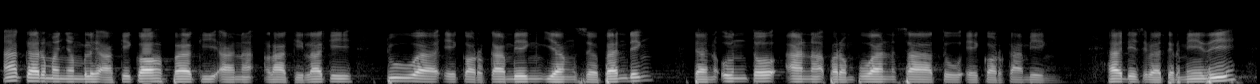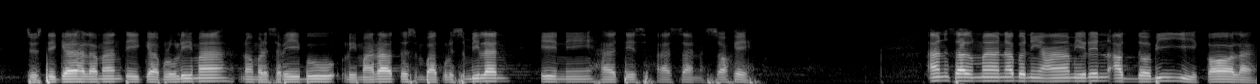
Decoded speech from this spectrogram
agar menyembelih akikah bagi anak laki-laki dua ekor kambing yang sebanding dan untuk anak perempuan satu ekor kambing. Hadis riwayat Tirmizi Juz 3 halaman 35 nomor 1549 ini hadis hasan sahih. An Salman bin Amirin Ad-Dabiyyi qala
